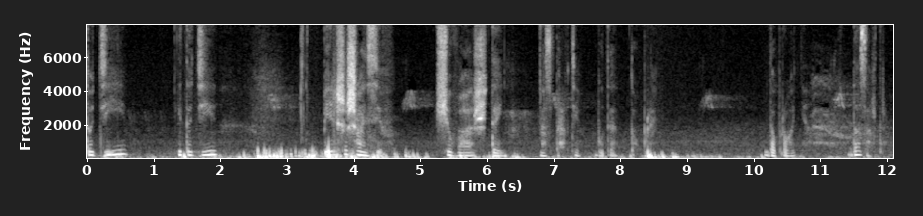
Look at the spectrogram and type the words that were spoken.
тоді, і тоді більше шансів, що ваш день насправді буде добрий. Доброго дня. До завтра.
